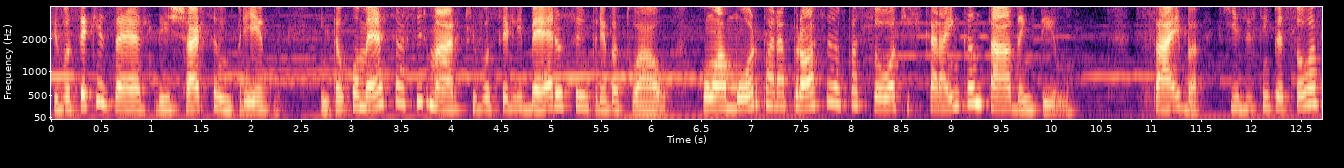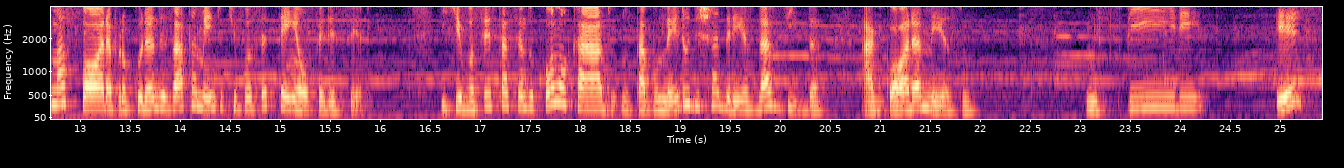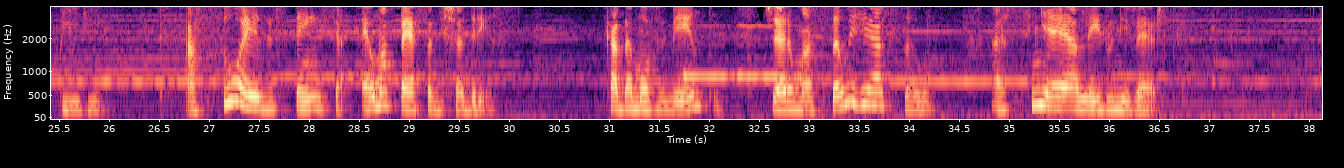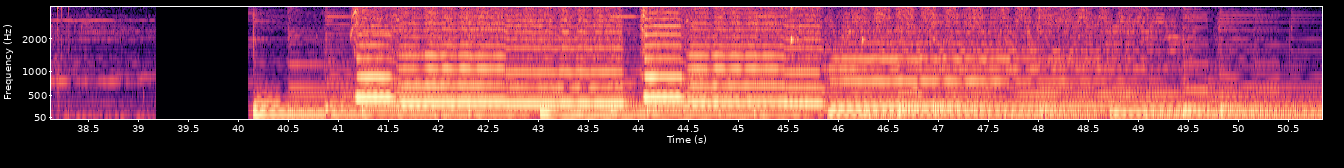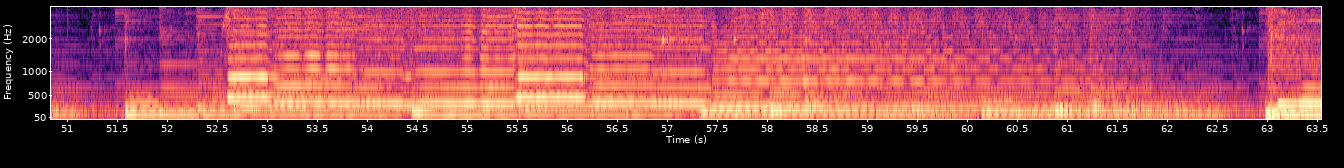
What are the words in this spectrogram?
Se você quiser deixar seu emprego, então comece a afirmar que você libera o seu emprego atual com amor para a próxima pessoa que ficará encantada em tê-lo. Saiba que existem pessoas lá fora procurando exatamente o que você tem a oferecer e que você está sendo colocado no tabuleiro de xadrez da vida agora mesmo. Inspire, expire. A sua existência é uma peça de xadrez. Cada movimento gera uma ação e reação. Assim é a lei do universo. You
